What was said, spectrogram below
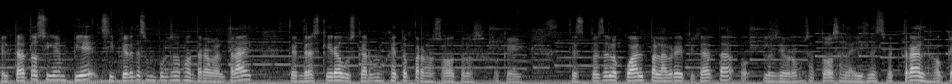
El trato sigue en pie. Si pierdes un pulso contra Valtrite, tendrás que ir a buscar un objeto para nosotros. Ok. Después de lo cual, palabra de pirata, los llevaremos a todos a la isla espectral. Ok.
